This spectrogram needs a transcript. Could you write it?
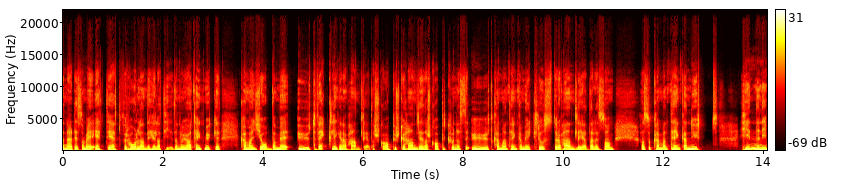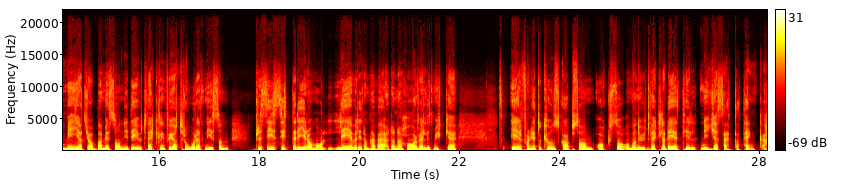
när det som är ett till ett förhållande hela tiden. Och jag har tänkt mycket, kan man jobba med utvecklingen av handledarskap? Hur ska handledarskapet kunna se ut? Kan man tänka med kluster av handledare? Som, alltså kan man tänka nytt? Hinner ni med att jobba med sån idéutveckling? För jag tror att ni som precis sitter i dem och lever i de här världarna har väldigt mycket erfarenhet och kunskap som också, om man utvecklar det till nya sätt att tänka,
